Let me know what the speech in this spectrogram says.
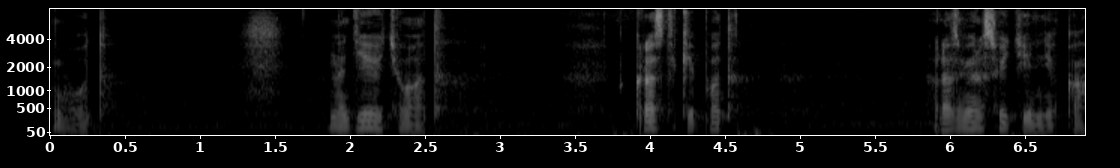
Вот. На 9 ватт. Как раз таки под размер светильника.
